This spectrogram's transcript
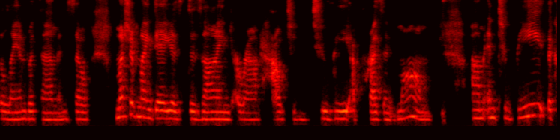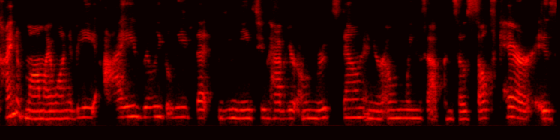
the land with them. And so much of my day is designed around how to, to be a present mom. Um, and to be the kind of mom I want to be, I really believe that you need to have your own roots down and your own wings up. And so self care is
